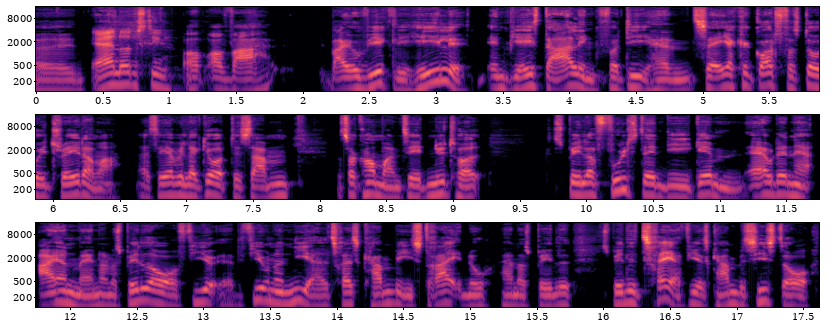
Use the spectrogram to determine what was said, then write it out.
Øh, ja, noget den stil. Og, og var, var jo virkelig hele NBA's darling, fordi han sagde, jeg kan godt forstå, I trader mig. Altså, jeg ville have gjort det samme. Og så kommer han til et nyt hold, spiller fuldstændig igennem, er jo den her Iron Man. Han har spillet over 459 kampe i streg nu. Han har spillet, spillet 83 kampe sidste år.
